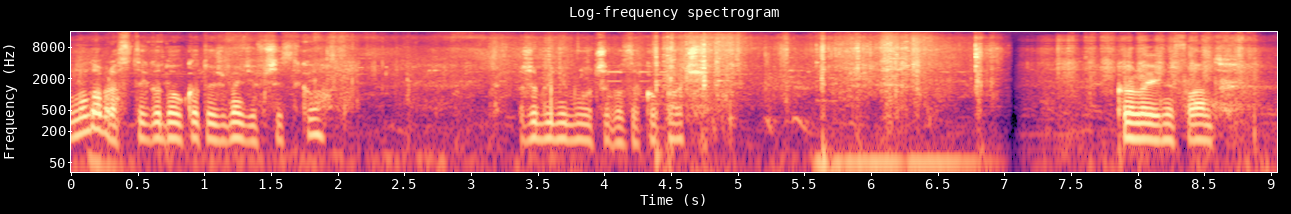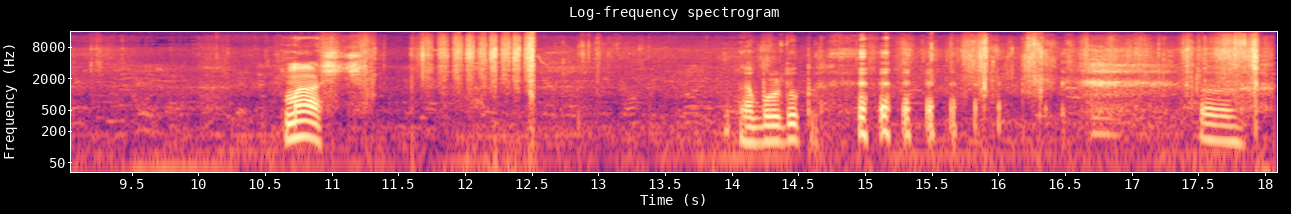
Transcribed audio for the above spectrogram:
No dobra, z tego dołka to już będzie wszystko. Żeby nie było trzeba zakopać. Kolejny fant. Maść. Na ból dupy.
